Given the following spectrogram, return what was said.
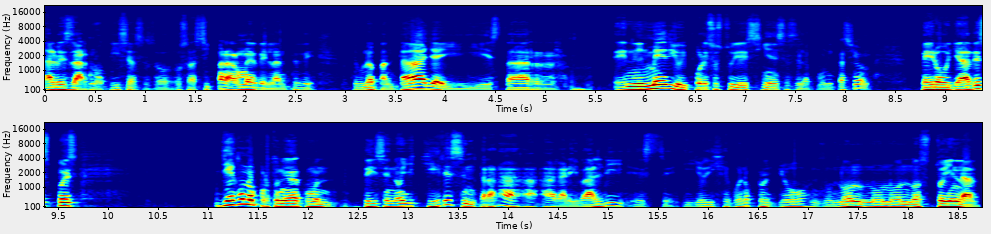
tal vez dar noticias, o, sea, así pararme delante de, de una pantalla y, estar en el medio y por eso estudié ciencias de la comunicación. Pero ya después llega una oportunidad como te dicen, oye, ¿quieres entrar a, a- Garibaldi? Este, y yo dije, bueno, pero yo no, no, no, no estoy en, la,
